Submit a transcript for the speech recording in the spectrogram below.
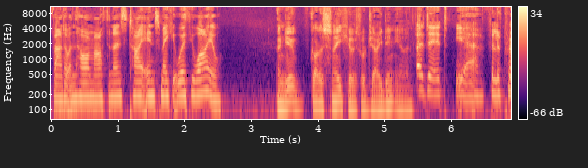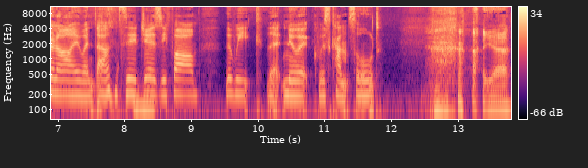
found out in the half marathon and to tie it in to make it worth your while. and you got a sneaky little Jay, didn't you then? I did, yeah. Philippa and I went down to Jersey Farm the week that Newark was cancelled. yeah.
